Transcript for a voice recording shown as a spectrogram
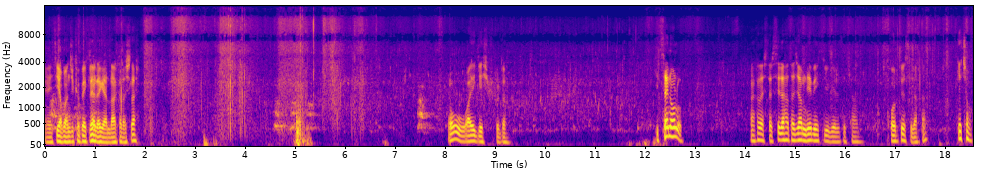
Evet yabancı köpekler de geldi arkadaşlar. Oo ayı geçmiş burada. Gitsen oğlum. Arkadaşlar silah atacağım diye bekliyor gerizekalı. Korkuyor silahtan. Geç çabuk.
